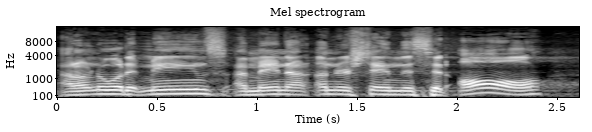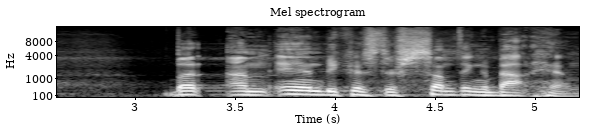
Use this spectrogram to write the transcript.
I don't know what it means. I may not understand this at all, but I'm in because there's something about him.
